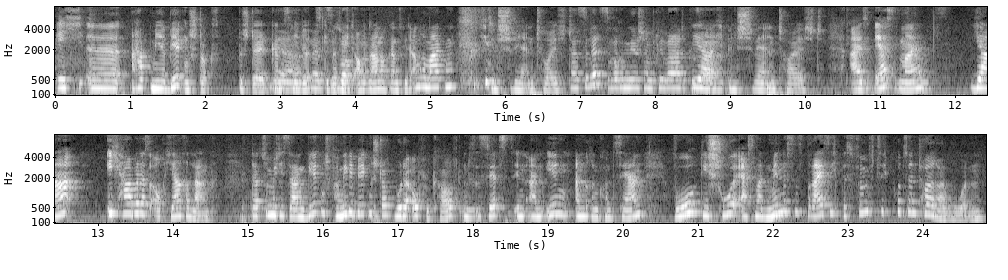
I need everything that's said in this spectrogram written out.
Ich äh, habe mir Birkenstocks bestellt, ganz Ja, viele. Es gibt natürlich Woche. auch da noch ganz viele andere Marken. Ich bin schwer enttäuscht. Hast du letzte Woche mir schon privat gesagt? Ja, ich bin schwer enttäuscht. Also erstmal, ja, ich habe das auch jahrelang. Dazu möchte ich sagen, Birken, Familie Birkenstock wurde aufgekauft und es ist jetzt in einem irgendeinem anderen Konzern, wo die Schuhe erstmal mindestens 30 bis 50 Prozent teurer wurden.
